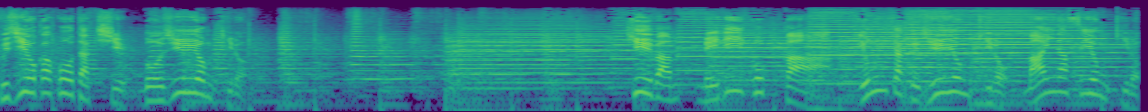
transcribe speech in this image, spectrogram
藤岡幸太騎手。54キロ。9番メディコッカー。414キロ。マイナス4キロ。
